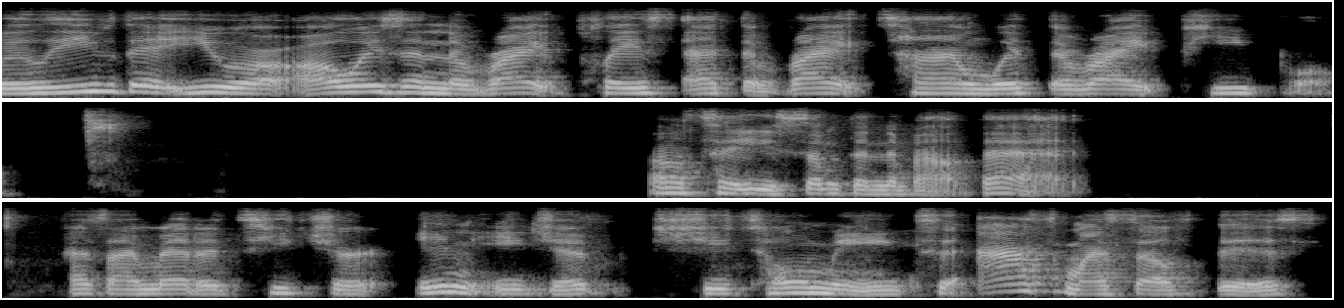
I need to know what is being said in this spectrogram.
Believe that you are always in the right place at the right time with the right people. I'll tell you something about that. As I met a teacher in Egypt, she told me to ask myself this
